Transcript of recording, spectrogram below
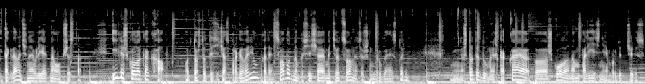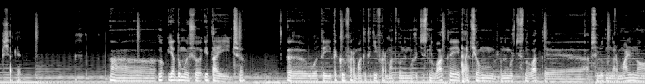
и тогда начинаю влиять на общество. Или школа как хаб. Вот то, что ты сейчас проговорил, когда я свободно посещаю мотивационная, совершенно другая история. Что ты думаешь, какая э, школа нам полезнее будет через 50 лет? А, ну, Я думаю, що і та, і інша. Е, от, І такий формат, і такий формат вони можуть існувати. Так. Причому вони можуть існувати абсолютно нормально.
